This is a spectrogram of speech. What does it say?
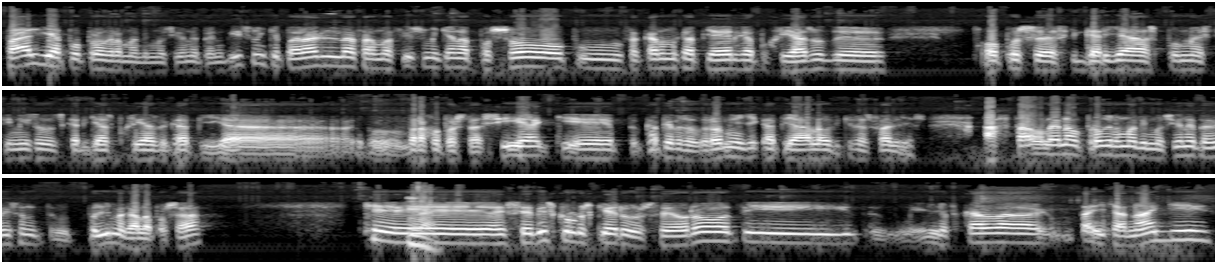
πάλι από πρόγραμμα δημοσίων επενδύσεων και παράλληλα θα αφήσουμε και ένα ποσό που θα κάνουμε κάποια έργα που χρειάζονται όπως ε, στην Καριά, ας πούμε, στην είσοδο της Καριάς που χρειάζεται κάποια βραχοπροστασία και κάποια πεζοδρόμια και κάποια άλλα οδικής ασφάλειας. Αυτά όλα ένα πρόγραμμα δημοσίων επενδύσεων πολύ μεγάλα ποσά και ναι. σε δύσκολους καιρούς. Θεωρώ ότι η Λευκάδα τα είχε ανάγκη,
